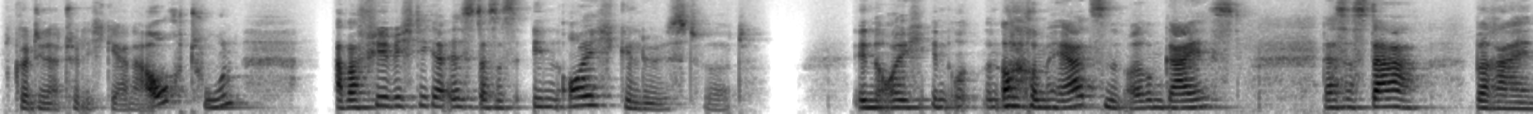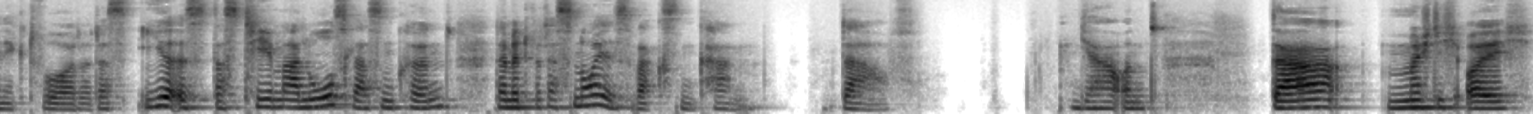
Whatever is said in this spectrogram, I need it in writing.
Das könnt ihr natürlich gerne auch tun, aber viel wichtiger ist, dass es in euch gelöst wird. In euch, in, in eurem Herzen, in eurem Geist, dass es da bereinigt wurde, dass ihr es das Thema loslassen könnt, damit etwas Neues wachsen kann, darf. Ja, und da möchte ich euch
